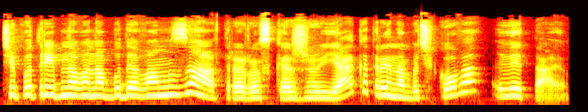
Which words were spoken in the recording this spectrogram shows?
Чи потрібна вона буде вам завтра, розкажу я, Катерина Бочкова. Вітаю!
